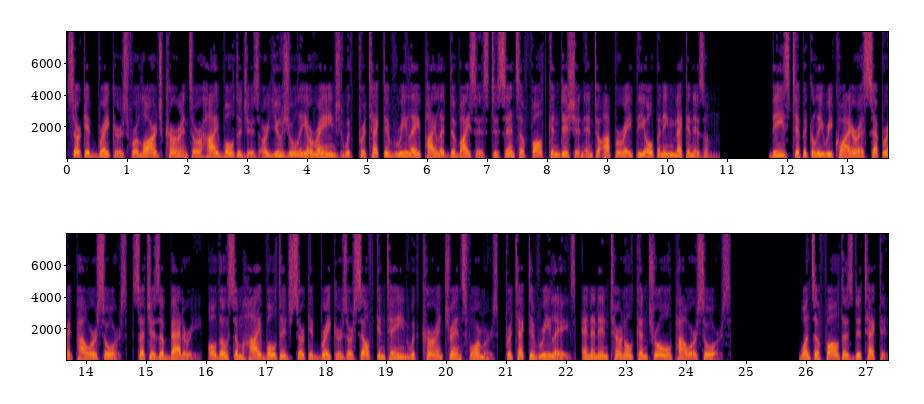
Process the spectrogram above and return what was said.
Circuit breakers for large currents or high voltages are usually arranged with protective relay pilot devices to sense a fault condition and to operate the opening mechanism. These typically require a separate power source, such as a battery, although some high-voltage circuit breakers are self-contained with current transformers, protective relays, and an internal control power source. Once a fault is detected,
